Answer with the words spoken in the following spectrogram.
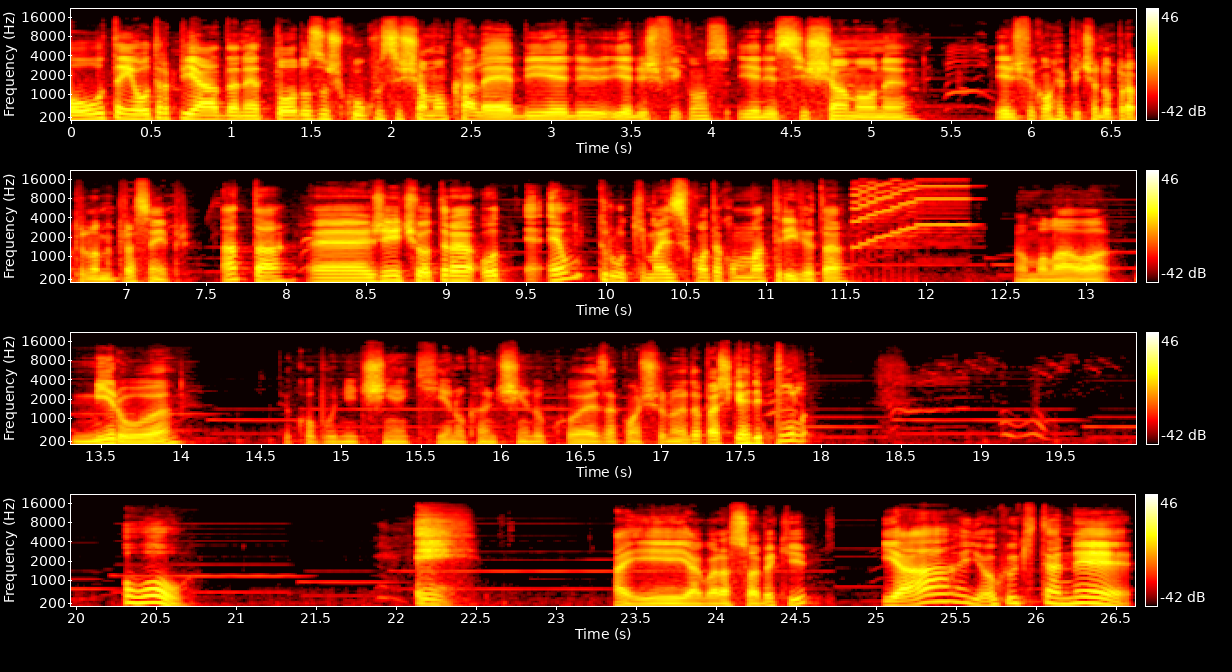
Ou tem outra piada, né? Todos os cucos se chamam Caleb e, ele, e eles ficam. E eles se chamam, né? E eles ficam repetindo o próprio nome para sempre. Ah, tá. É, gente, outra, É um truque, mas conta como uma trivia, tá? Vamos lá, ó. Mirou. Ficou bonitinho aqui no cantinho do coisa. Continua indo pra esquerda e pula. Oh, oh. Ei. Aí, agora sobe aqui. Ya, yoku kita ne.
